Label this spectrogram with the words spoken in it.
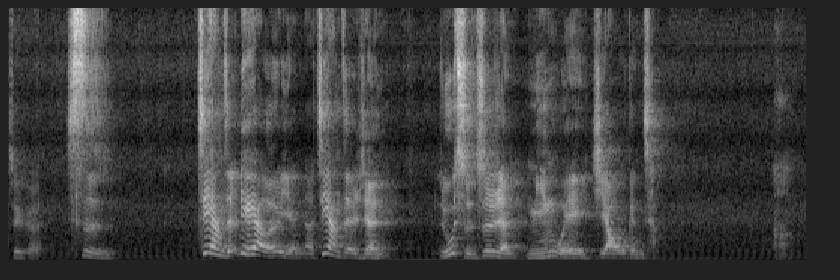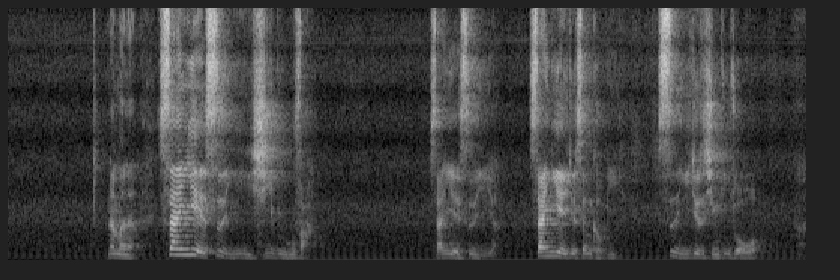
这个是这样子略要而言呢，这样子的人，如此之人，名为交跟产。啊，那么呢，三业四仪，悉不如法。三业四仪啊，三业就身口意，四仪就是行住坐卧，啊，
